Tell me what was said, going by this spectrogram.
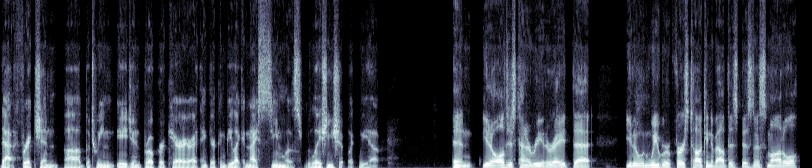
that friction uh, between agent, broker, carrier. I think there can be like a nice seamless relationship like we have. And you know, I'll just kind of reiterate that you know when we were first talking about this business model,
